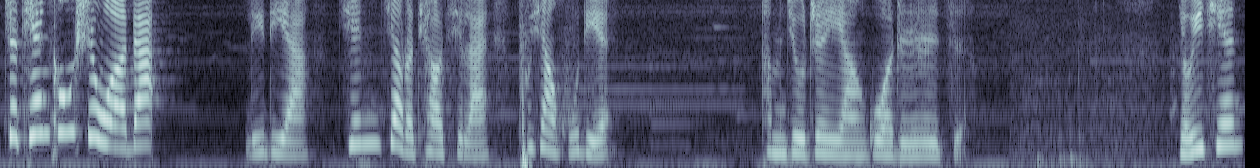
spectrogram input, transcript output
这天空是我的！”莉迪亚尖叫着跳起来，扑向蝴蝶。他们就这样过着日子。有一天，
